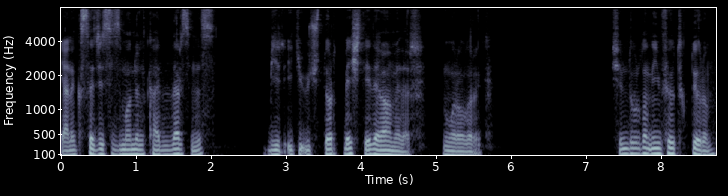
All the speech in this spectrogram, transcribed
Yani kısaca siz manuel kaydedersiniz. 1, 2, 3, 4, 5 diye devam eder numara olarak. Şimdi buradan info'ya tıklıyorum.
